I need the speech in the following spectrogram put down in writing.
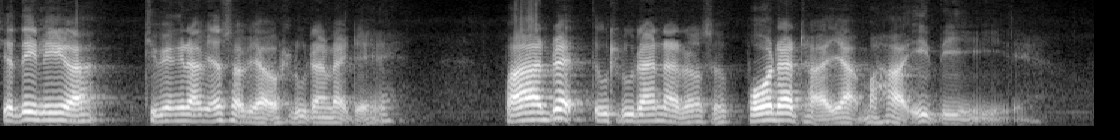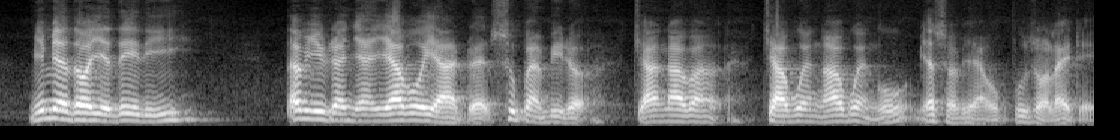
ရသေးလေးကဒီပင်ကရာမြတ်စွာဘုရားကိုလှူဒန်းလိုက်တယ်။ဘာအတွက်သူလှူဒန်းတာတော့ဆိုဘောဓထာယမဟာဣတိတဲ့။မြင့်မြတ်သောရသေးသည် တပ္ပယုတဉာဏ်ရဖို့ရအတွက်ဆုပန်ပြီးတော့ကြာ၅ပန်းကြာပွဲ၅ပွဲကိုမြတ်စွာဘုရားကိုပူဇော်လိုက်တယ်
